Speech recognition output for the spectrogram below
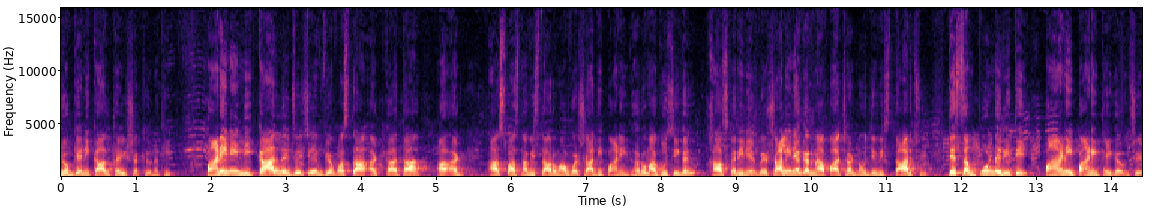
યોગ્ય નિકાલ થઈ શક્યો નથી. પાણીની નિકાલ જે છે વ્યવસ્થા અટકાતા આ આસપાસના વિસ્તારોમાં વરસાદી પાણી ઘરોમાં ઘૂસી ગયું. ખાસ કરીને વૈશાલીનગરના પાછળનો જે વિસ્તાર છે, તે સંપૂર્ણ રીતે પાણી પાણી થઈ ગયું છે.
